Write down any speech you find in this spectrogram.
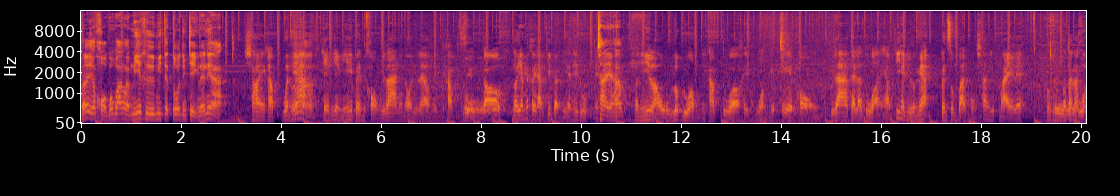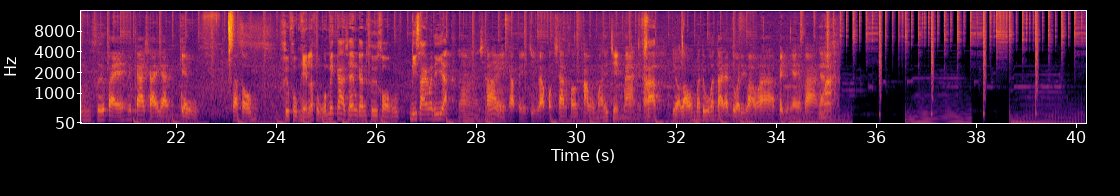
เฮ้ยเอาของมาวางแบบนี้คือมีแต่ตัวเจ๋งๆเลยเนี่ย ใช่ครับ วันเนี้ยอ่าเห็นอย่างนี้เป็นของวิลล่าแน่นอนอยู่แล้วนะครับโอ้โห ซึ่งก็เรายังไม่เคยทำคลิปแบบนี้กันให้ดูนะครับใช่ครับ วันนี้เรารวบรวมนะครับตัวไขควงเทพๆของวิลล่าแต่ละตัวนะครับที่เห็นอยู่ตรงเนี้ยเป็นสมบัติของช่างยุคใหม่เลยโอ้โห เพราะแต่ละคนซื้อไปไม่กล้าใช้กันเก็บโอ้สะสม คือผมเห็นแล้วผมก็ไม่กล้าใช้เหมือนกันคือของดีไซน์มาดีอะ อ่าใช่ครับแต่จริงๆแล้วฟังก์ชันเขาทำออกมาได้เจ๋งมากนะครัครับ เดี๋ยวเรามาดูกันแต่ละตัวดีกว่าว่าเป็นยังไงกันบ้างนะมา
